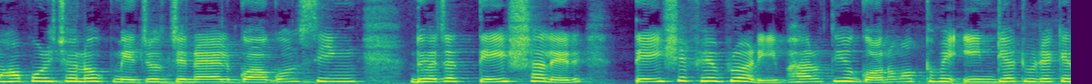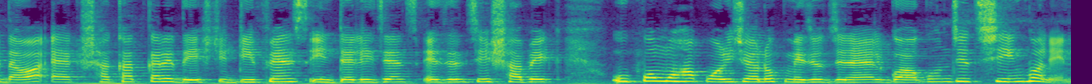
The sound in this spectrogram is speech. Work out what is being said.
মহাপরিচালক মেজর জেনারেল গগন সিং দুই হাজার তেইশ সালের তেইশে ফেব্রুয়ারি ভারতীয় গণমাধ্যমে ইন্ডিয়া টুডেকে দেওয়া এক সাক্ষাৎকারে দেশটির ডিফেন্স ইন্টেলিজেন্স এজেন্সির সাবেক উপমহাপরিচালক মেজর জেনারেল গগনজিৎ সিং বলেন,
